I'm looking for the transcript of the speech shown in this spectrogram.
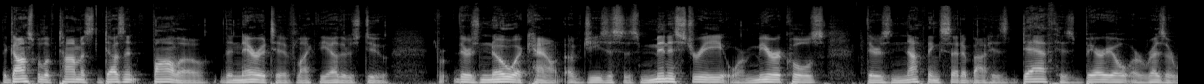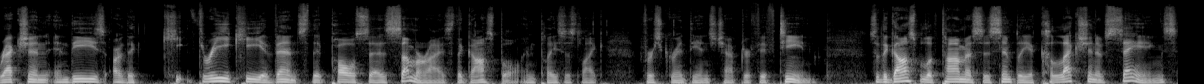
The Gospel of Thomas doesn't follow the narrative like the others do. There's no account of Jesus' ministry or miracles. There's nothing said about his death, his burial, or resurrection. And these are the key, three key events that Paul says summarize the gospel in places like 1 Corinthians chapter 15. So the Gospel of Thomas is simply a collection of sayings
